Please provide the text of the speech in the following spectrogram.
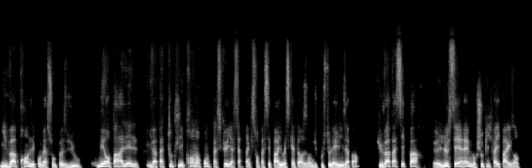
il va prendre les conversions post-view mais en parallèle, il va pas toutes les prendre en compte parce qu'il y a certains qui sont passés par iOS 14 et donc du coup, cela il les a pas. Tu vas passer par euh, le CRM, donc Shopify par exemple,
